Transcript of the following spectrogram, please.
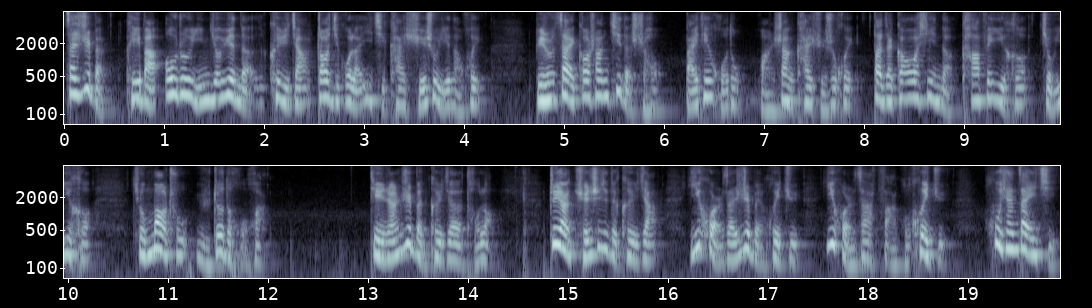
在日本，可以把欧洲研究院的科学家召集过来一起开学术研讨会，比如在高山季的时候，白天活动，晚上开学术会，大家高高兴兴的，咖啡一喝，酒一喝，就冒出宇宙的火花，点燃日本科学家的头脑。这样，全世界的科学家一会儿在日本汇聚，一会儿在法国汇聚，互相在一起，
